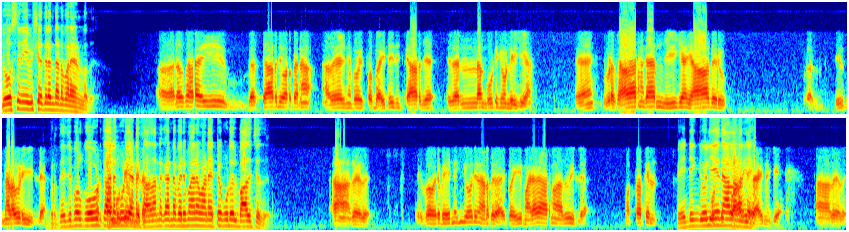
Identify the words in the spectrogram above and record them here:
ജോസിന് ഈ വിഷയത്തിൽ എന്താണ് പറയാനുള്ളത്? ഹലോ സാറേ ഈ ബസ് ചാർജ് വർധന അത് കഴിഞ്ഞപ്പോൾ ഇപ്പൊ വൈദ്യുതി ചാർജ് ഇതെല്ലാം കൂട്ടിക്കൊണ്ടിരിക്കുകയാണ്. ഏഹ് ഇവിടെ സാധാരണക്കാരൻ ജീവിക്കാൻ യാതൊരു നടപടിയില്ല പ്രത്യേകിച്ച് ഇപ്പോൾ കോവിഡ് കാലം കൂടിയാണ്. സാധാരണക്കാരന്റെ വരുമാനമാണ് ഏറ്റവും കൂടുതൽ ബാധിച്ചത്. ആ അതെ അതെ. ഇപ്പൊ ഒരു പെയിന്റിംഗ് ജോലി നടത്തുക ഇപ്പൊ ഈ മഴ കാരണം അതും ഇല്ല. മൊത്തത്തിൽ പെയിന്റിംഗ് ജോലി ചെയ്യുന്ന ആളാണല്ലേ? ആ അതെ അതെ.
